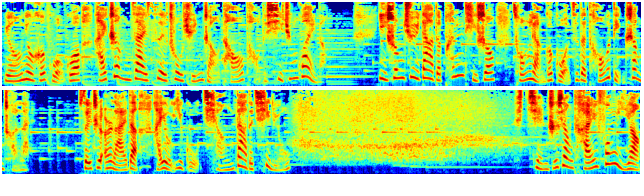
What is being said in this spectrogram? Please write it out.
牛牛和果果还正在四处寻找逃跑的细菌怪呢。一声巨大的喷嚏声从两个果子的头顶上传来，随之而来的还有一股强大的气流，简直像台风一样，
